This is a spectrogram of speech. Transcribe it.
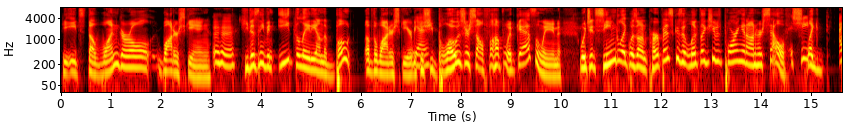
he eats the one girl water skiing. hmm He doesn't even eat the lady on the boat of the water skier because Yeah. she blows herself up with gasoline, which it seemed like was on purpose because it looked like she was pouring it on herself. She like I-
